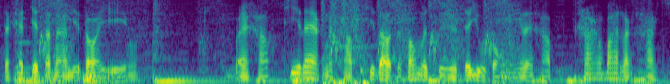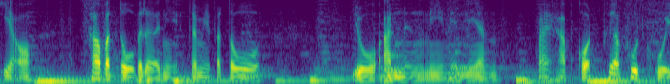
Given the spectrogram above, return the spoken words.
แต่แค่เจตนานิดหน่อยเอง ไปครับ ที่แรกนะครับที่เราจะต้องไปซื้อจะอยู่ตรงนี้เลยครับ ข้างบ้านหลังคาเขียว เข้าประตูไปเลยนี่จะมีประตูอยู่อันหนึ่งนี่เนียนๆไปครับ กดเพื่อพูดคุย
